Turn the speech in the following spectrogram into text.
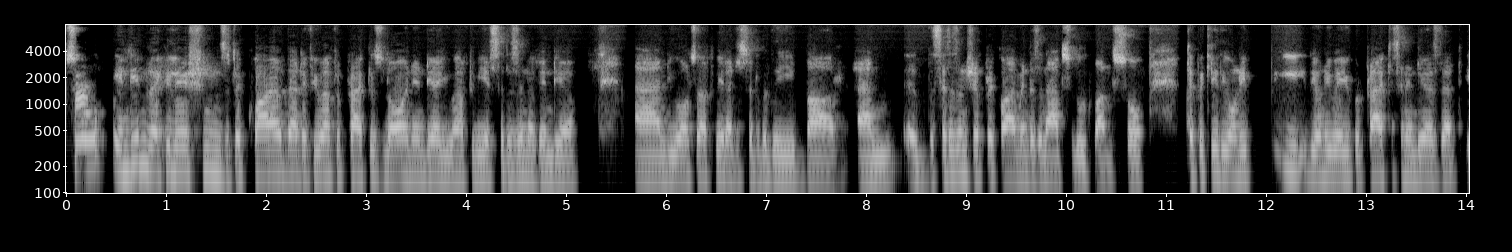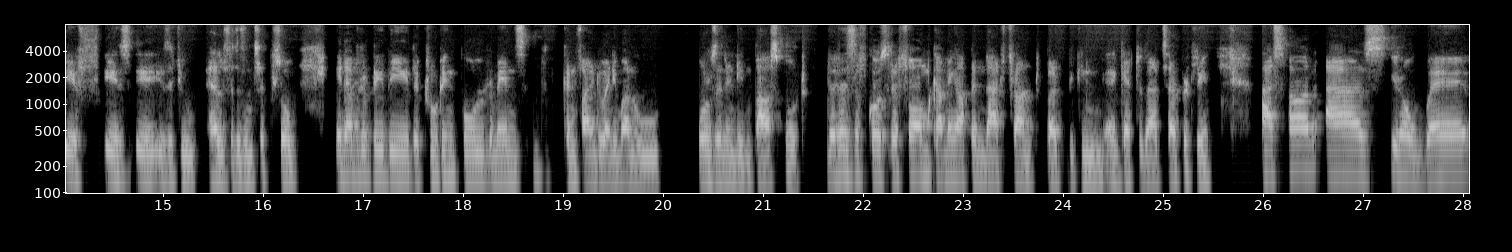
So, Indian regulations require that if you have to practice law in India, you have to be a citizen of India, and you also have to be registered with the bar. And uh, the citizenship requirement is an absolute one. So, typically, the only the only way you could practice in India is that if is is if you held citizenship. So, inevitably, the recruiting pool remains confined to anyone who holds an Indian passport. There is, of course, reform coming up in that front, but we can uh, get to that separately. As far as you know, where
